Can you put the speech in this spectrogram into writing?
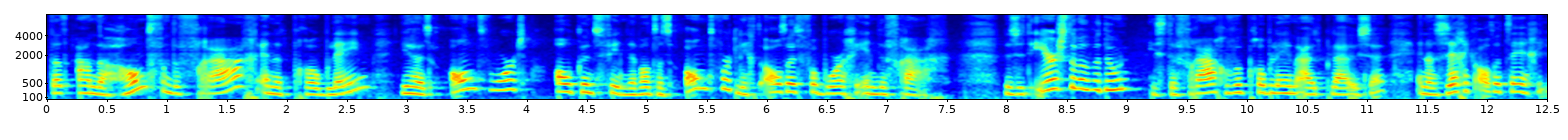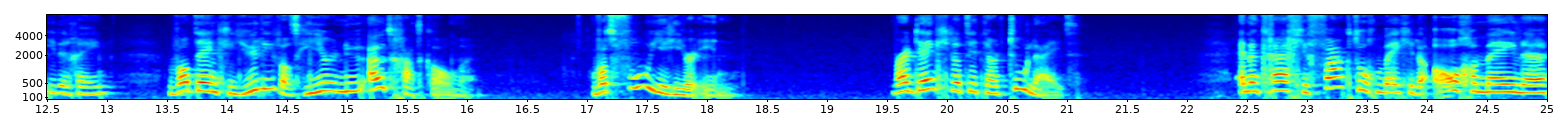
dat aan de hand van de vraag en het probleem je het antwoord al kunt vinden. Want het antwoord ligt altijd verborgen in de vraag. Dus het eerste wat we doen is de vraag of het probleem uitpluizen. En dan zeg ik altijd tegen iedereen: wat denken jullie wat hier nu uit gaat komen? Wat voel je hierin? Waar denk je dat dit naartoe leidt? En dan krijg je vaak toch een beetje de algemene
